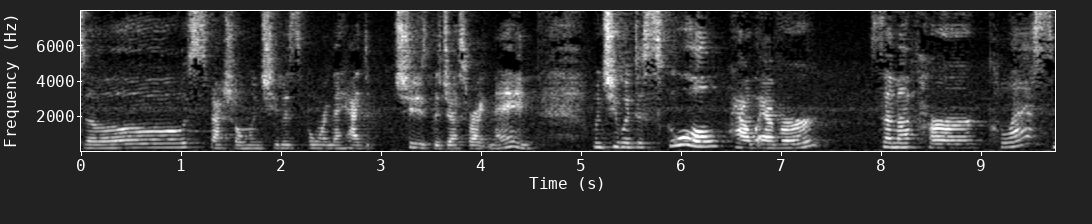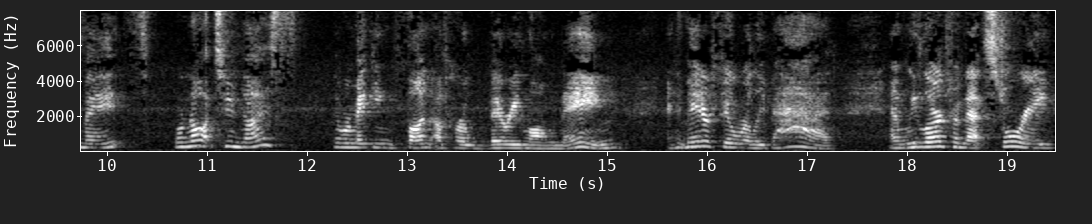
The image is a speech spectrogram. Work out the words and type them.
so special when she was born. They had to choose the just right name. When she went to school, however, some of her classmates were not too nice. They were making fun of her very long name, and it made her feel really bad. And we learned from that story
